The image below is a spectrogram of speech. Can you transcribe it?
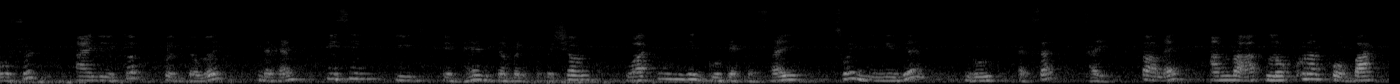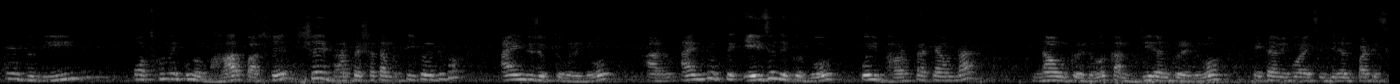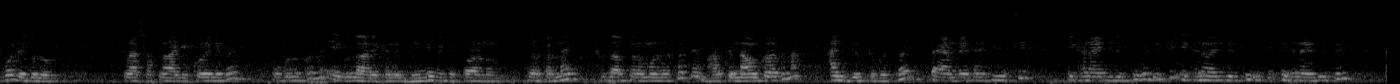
অবশ্যই আইনযুক্ত করে দিতে হবে। দেখেন teaching is a very noble profession working is a good exercise swimming is a good exercise তাহলে আমরা লক্ষ্য রাখব, বাক্যে যদি প্রথমে কোনো ভার পাশে সেই ভার্বের সাথে আমরা কী করে দেব? আইনজি যুক্ত করে দেব। আর আইনজি যুক্ত এই জন্য করব, ওই ভার্বটাকে আমরা নাউন করে দেবো, কারণ জিরান করে দেবো। এটা আমি পড়াইছি জিরান পার্টিসিপল এগুলো ক্লাস আপনারা আগে করে নেবেন। ওগুলো করলে এগুলো আর এখানে ভেঙে ভেঙে পড়ানোর দরকার নাই। শুধু আপনারা মনে রাখবেন যে ভারকে নাউন করার জন্য আইন যুক্ত করতে হয়। তাই আমরা এখানে কি করছি? এখানে আইন যুক্ত করে দিচ্ছি এখানে আইন যুক্ত করেছি, এখানে আইন যুক্ত।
